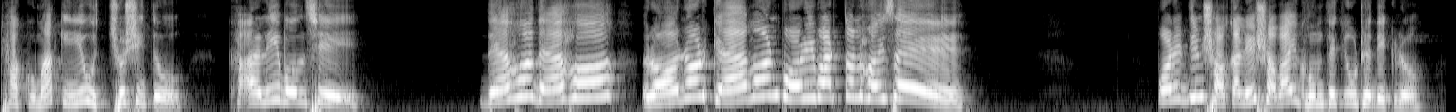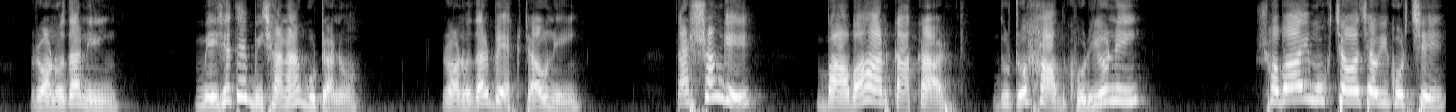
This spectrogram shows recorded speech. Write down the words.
ঠাকুমা কি উচ্ছ্বসিত, খালি বলছে, দেহ দেহ রনর কেমন পরিবর্তন হয়েছে? পরের দিন সকালে সবাই ঘুম থেকে উঠে দেখল, রণদা নেই। মেঝেতে বিছানা গুটানো, রণদার ব্যাগটাও নেই। তার সঙ্গে বাবা আর কাকার দুটো হাত ঘড়িও নেই। সবাই মুখ চাওয়াচাওয়ি করছে।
